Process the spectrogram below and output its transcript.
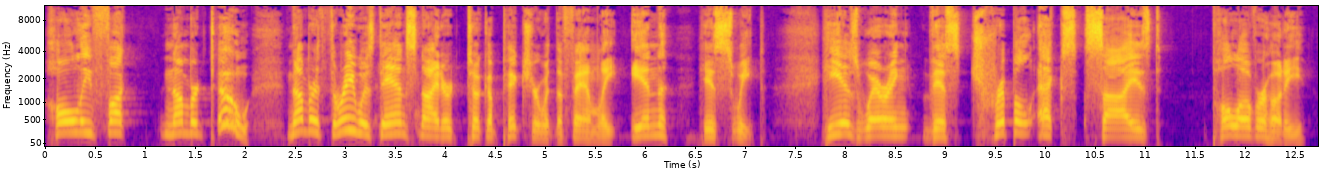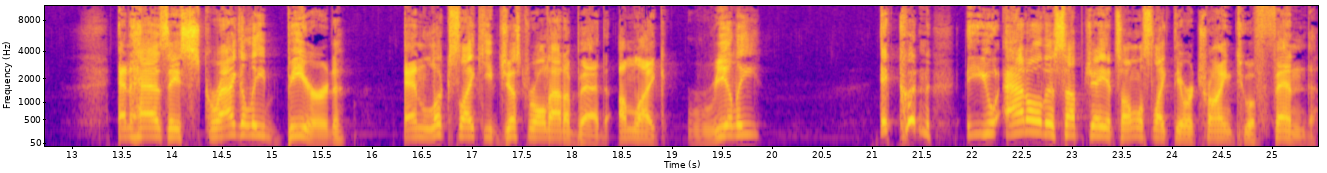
Holy fuck, number two. Number three was Dan Snyder took a picture with the family in his suite. He is wearing this triple X sized pullover hoodie and has a scraggly beard and looks like he just rolled out of bed. I'm like, really? It couldn't. You add all this up, Jay, it's almost like they were trying to offend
